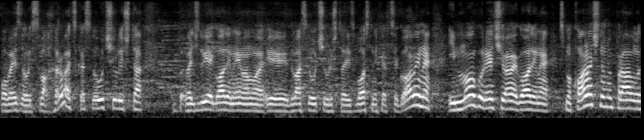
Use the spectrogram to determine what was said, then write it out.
povezali sva hrvatska sveučilišta, već dvije godine imamo i dva sveučilišta iz Bosne i Hercegovine i mogu reći ove godine smo konačno napravili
